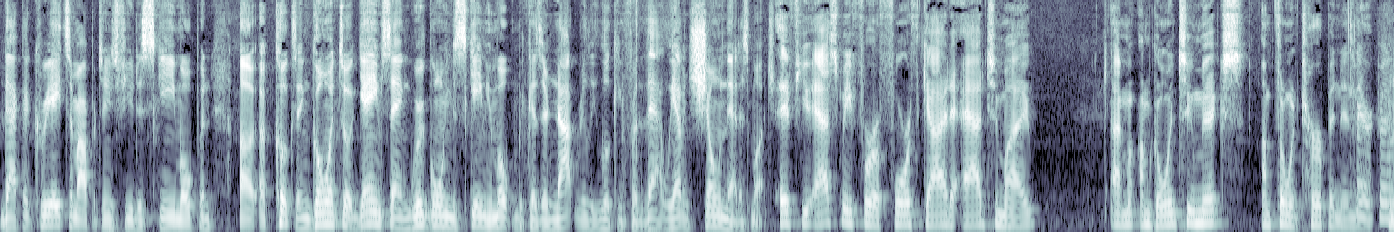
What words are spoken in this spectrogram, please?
That could create some opportunities for you to scheme open uh, a Cooks and go into a game saying we're going to scheme him open because they're not really looking for that. We haven't shown that as much. If you ask me for a fourth guy to add to my, I'm, I'm going to mix. I'm throwing Turpin in there. Turpin.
